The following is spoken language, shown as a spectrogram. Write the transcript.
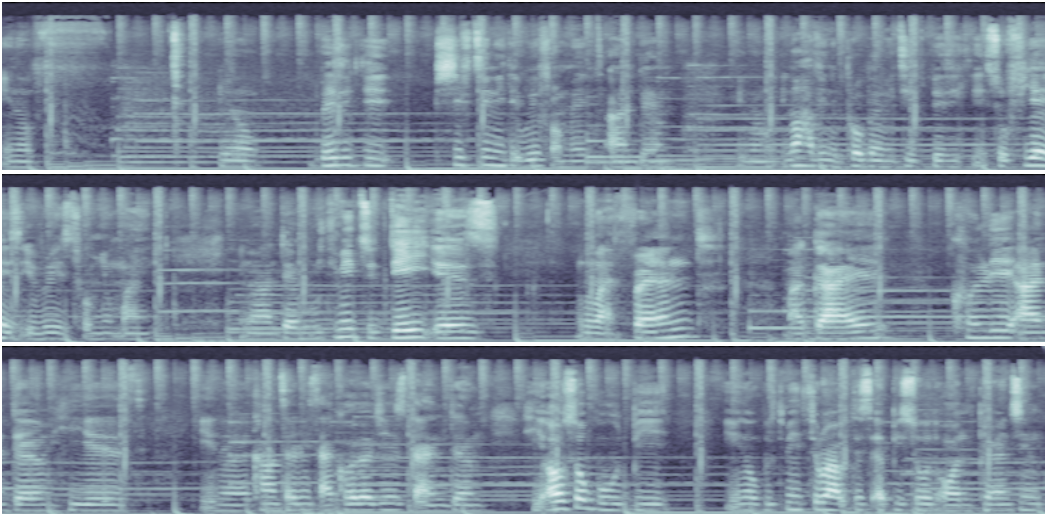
you know you know basically shifting it away from it and um, you know you're not having a problem with it basically. So fear is erased from your mind. You know and um, with me today is you know, my friend my guy Kunle and um, he is you know a counseling psychologist. And um, he also would be you know with me throughout this episode on parenting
